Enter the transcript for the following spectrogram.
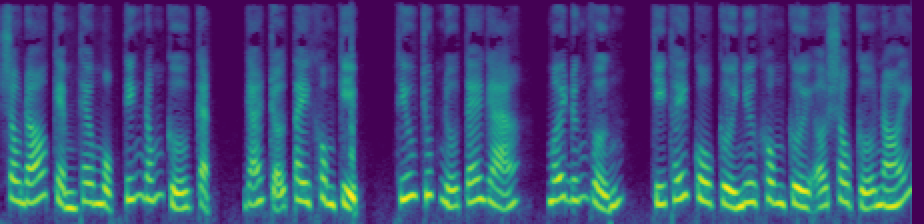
sau đó kèm theo một tiếng đóng cửa cạch, gã trở tay không kịp, thiếu chút nữa té gã, mới đứng vững, chỉ thấy cô cười như không cười ở sau cửa nói,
